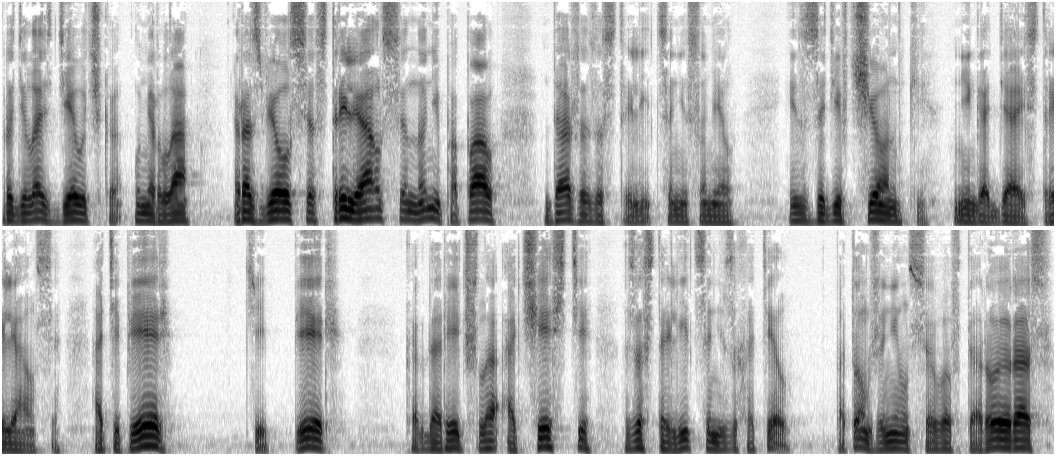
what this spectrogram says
Родилась девочка, умерла, развелся, стрелялся, но не попал, даже застрелиться не сумел. Из-за девчонки негодяй стрелялся. А теперь, теперь, когда речь шла о чести, застрелиться не захотел. Потом женился во второй раз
